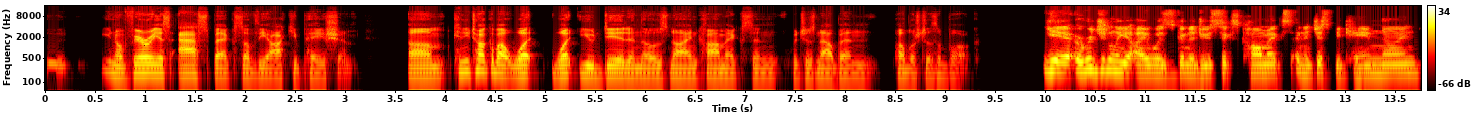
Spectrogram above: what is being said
you know various aspects of the occupation. Um, can you talk about what what you did in those nine comics, and which has now been published as a book? Yeah, originally I was going to do six comics, and it just became nine.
